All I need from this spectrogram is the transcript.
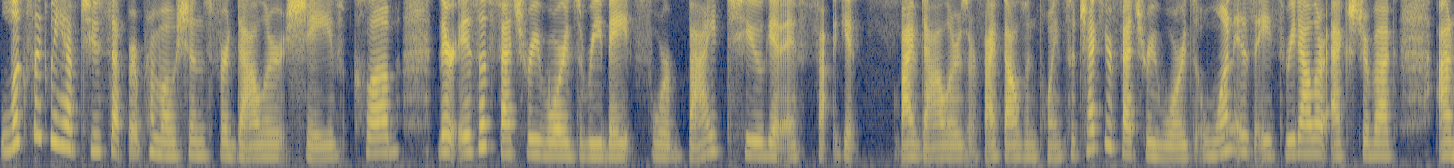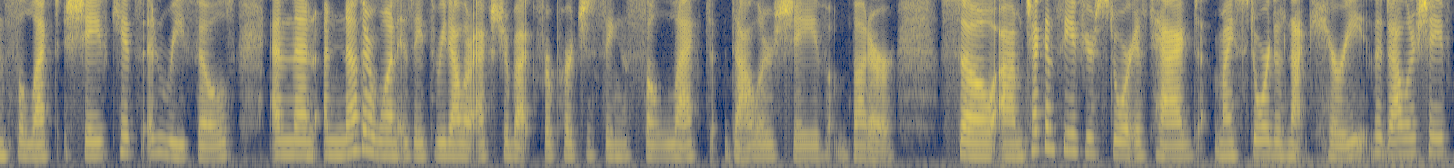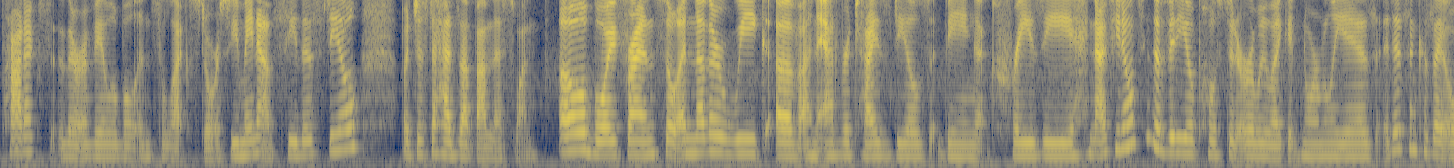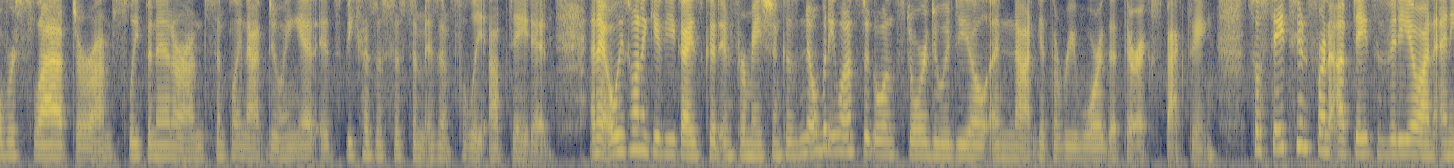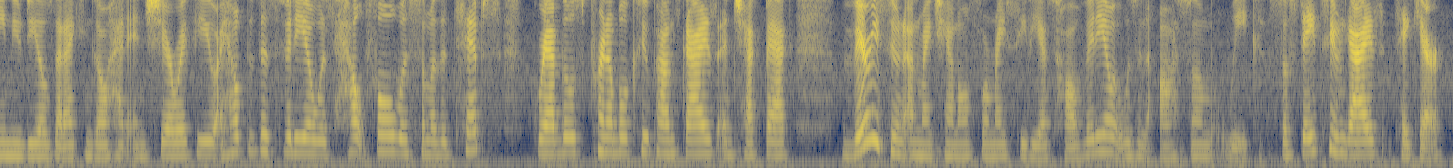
Looks like we have two separate promotions for Dollar Shave Club. There is a Fetch Rewards rebate for buy two, get a get $5 or 5,000 points. So check your fetch rewards. One is a $3 extra buck on select shave kits and refills. And then another one is a $3 extra buck for purchasing select Dollar Shave butter. So um, check and see if your store is tagged. My store does not carry the Dollar Shave products. They're available in select stores. So you may not see this deal, but just a heads up on this one. Oh, boyfriend. So another week of unadvertised deals being crazy. Now, if you don't see the video posted early like it normally is, it isn't because I overslept or I'm sleeping in or I'm simply not doing it. It's because the system isn't fully updated. And I always want to give you guys good information because nobody wants to go in store, do a deal, and not get the reward that they're expecting. So stay tuned for an updates video on any new deals that I can go ahead and share with you. I hope that this video was helpful with some of the tips grab those printable coupons, guys, and check back very soon on my channel for my CVS haul video. It was an awesome week. So stay tuned, guys. Take care.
